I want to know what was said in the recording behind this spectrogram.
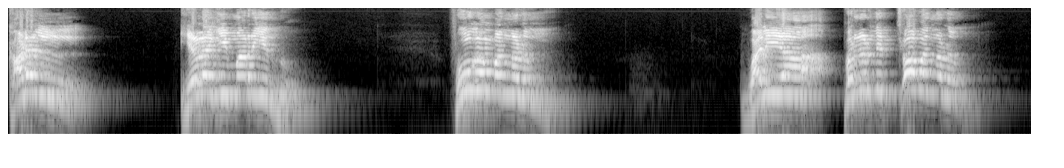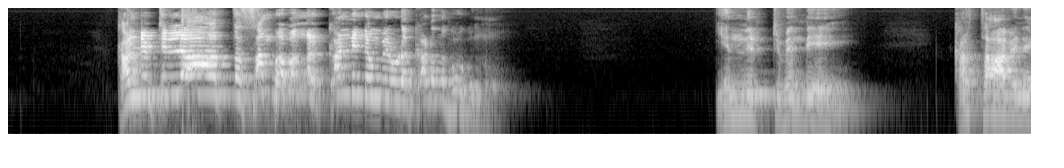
കടൽ ഇളകി മറിയുന്നു ഭൂകമ്പങ്ങളും വലിയ പ്രകൃതിക്ഷോഭങ്ങളും കണ്ടിട്ടില്ലാത്ത സംഭവങ്ങൾ കണ്ണിന്റെ മുമ്പിലൂടെ കടന്നു പോകുന്നു. എന്നിട്ടും എന്തേ കർത്താവിനെ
